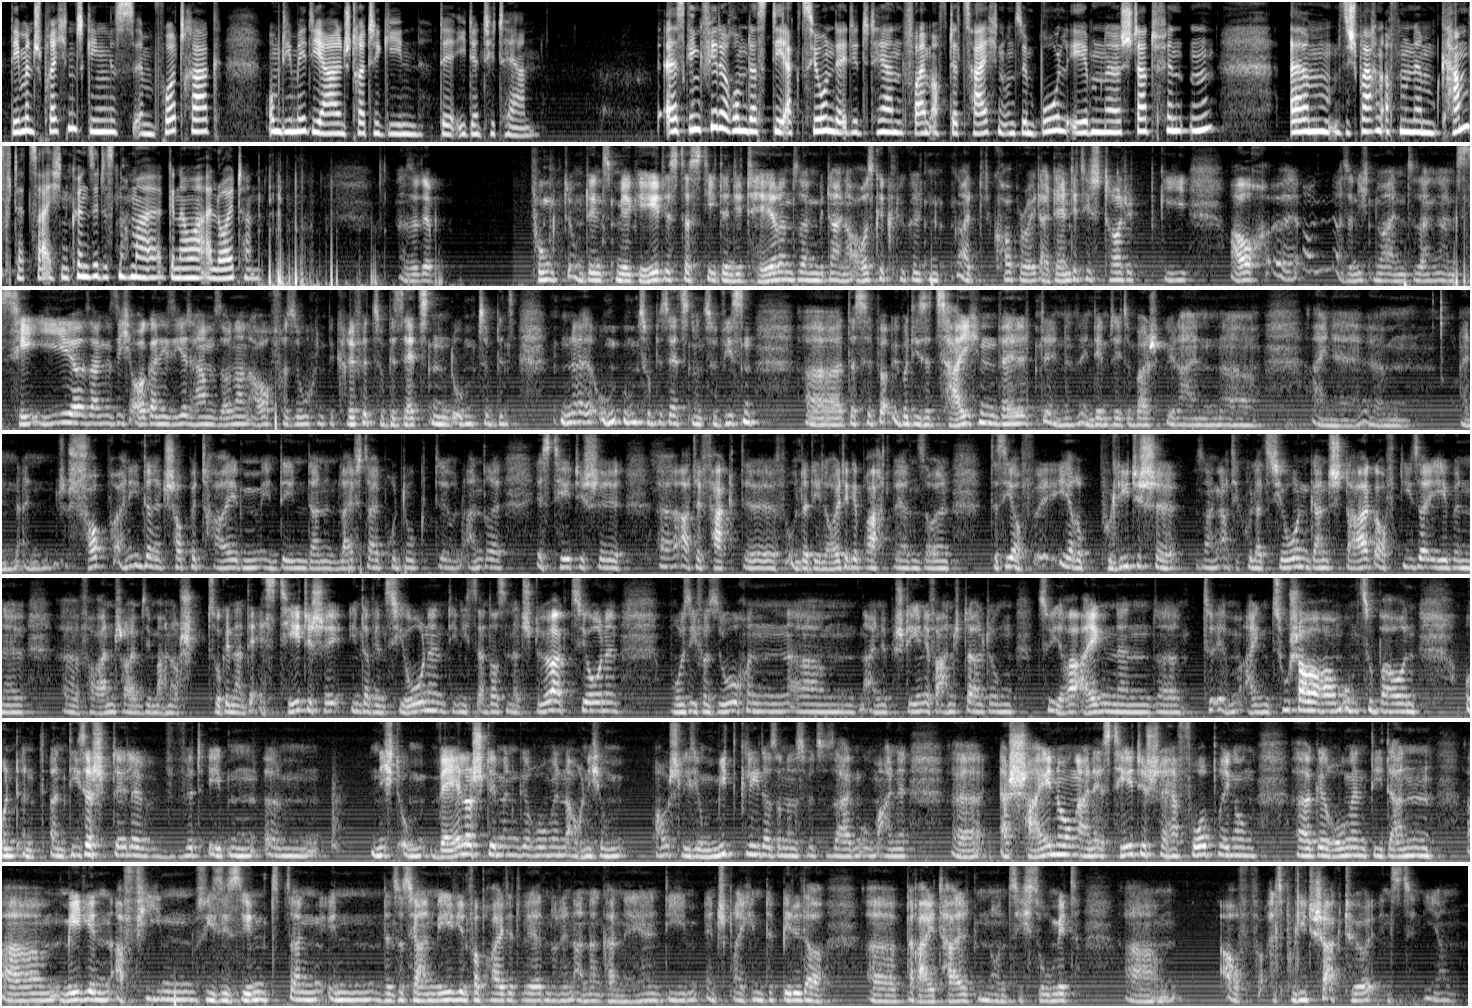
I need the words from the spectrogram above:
Dementsprechend ging es im Vortrag um die medialen Strategien der Identitären. Es ging viel darum, dass die Aktionen der Identitären vor allem auf der Zeichen- und Symbolebene stattfinden. Ähm, Sie sprachen auch von einem Kampf der Zeichen. Können Sie das nochmal genauer erläutern? Also der Punkt, um den es mir geht, ist, dass die Identitären sagen, mit einer ausgeklügelten Corporate Identity Strategie auch, äh, also nicht nur ein, sozusagen ein CI sagen, sich organisiert haben, sondern auch versuchen, Begriffe zu besetzen und ne, um, umzubesetzen und zu wissen, äh, dass sie über diese Zeichenwelt, indem sie zum Beispiel ein, äh, eine ähm, einen, einen Shop, einen Internetshop betreiben, in denen dann Lifestyle-Produkte und andere ästhetische äh, Artefakte unter die Leute gebracht werden sollen, dass sie auf ihre politische sagen, Artikulation ganz stark auf dieser Ebene äh, voranschreiben. Sie machen auch sogenannte ästhetische Interventionen, die nichts anderes sind als Störaktionen wo sie versuchen, ähm, eine bestehende Veranstaltung zu ihrer eigenen, äh, zu ihrem eigenen Zuschauerraum umzubauen. Und an, an dieser Stelle wird eben ähm, nicht um Wählerstimmen gerungen, auch nicht um ausschließlich um Mitglieder, sondern es wird sozusagen um eine äh, Erscheinung, eine ästhetische Hervorbringung äh, gerungen, die dann äh, medienaffin, wie sie sind, dann in den sozialen Medien verbreitet werden oder in anderen Kanälen, die entsprechende Bilder äh, bereithalten und sich somit ähm, auf, als politischer Akteur inszenieren.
